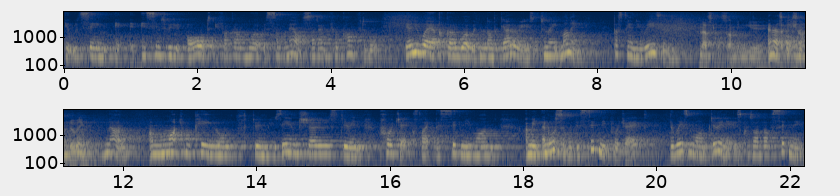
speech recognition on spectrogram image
it would seem it, it, seems really odd if I go and work with someone else. I don't feel comfortable. The only way I could go and work with another gallery is to make money. That's the only reason. And that's not something you and that's are keen on doing. No, I'm much more keen on doing museum shows, doing projects like the Sydney one. I mean, and also with the Sydney project, the reason why I'm doing it is because I love Sydney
